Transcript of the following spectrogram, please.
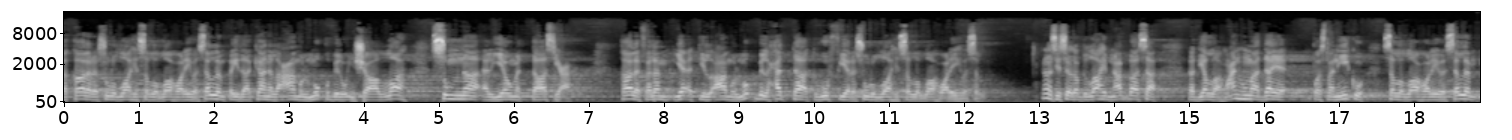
فقال رسول الله صلى الله عليه وسلم فإذا كان العام المقبل إن شاء الله صمنا اليوم التاسع. قال فلم يأتي العام المقبل حتى توفي رسول الله صلى الله عليه وسلم. Prenosi se od Abdullah ibn Abbasa radijallahu anhuma da je poslaniku sallallahu alejhi ve sellem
